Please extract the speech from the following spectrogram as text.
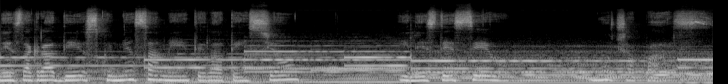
Les agradeço imensamente a atenção e les desejo muita paz.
